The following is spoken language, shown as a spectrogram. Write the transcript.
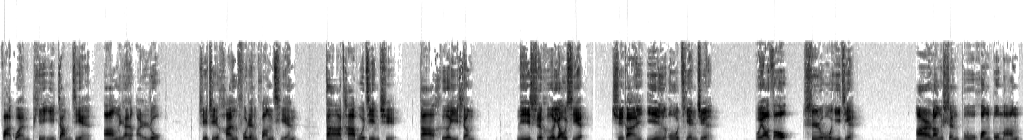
法官披衣仗剑，昂然而入，直至韩夫人房前，大踏步进去，大喝一声：“你是何妖邪？却敢淫污天眷！不要走，吃无一剑。”二郎神不慌不忙，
